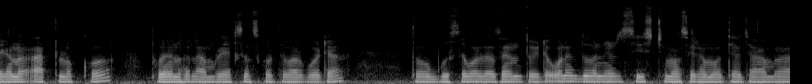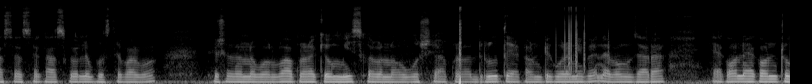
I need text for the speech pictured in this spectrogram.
এখানে আট লক্ষ পয়েন্ট হলে আমরা এক্সচেঞ্জ করতে পারব এটা। তো বুঝতে পারতেছেন? তো এটা অনেক ধরনের সিস্টেম আছে এটার মধ্যে যা আমরা আস্তে আস্তে কাজ করলে বুঝতে পারব। তো সেজন্য বলব, আপনারা কেউ মিস করবেন না। অবশ্যই আপনারা দ্রুত অ্যাকাউন্টটি করে নেবেন এবং যারা এখন অ্যাকাউন্টও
